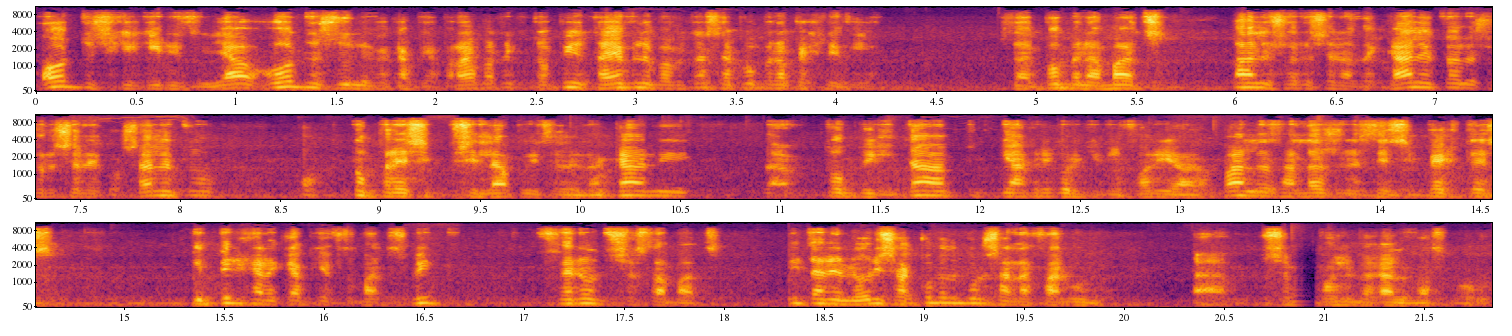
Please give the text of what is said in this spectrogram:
Όντως είχε γίνει δουλειά, όντως δούλευε κάποια πράγματα και τα οποία τα έβλεπα μετά στα επόμενα παιχνίδια. Στα επόμενα μάτς, άλλες ώρες ένα δεκάλεπτο, άλλες ώρες ένα εικοσάλεπτο, το pressing ψηλά που ήθελε να κάνει, το build-up, μια γρήγορη κυκλοφορία μπάλας, να αλλάζουν θέση οι παίχτε. Υπήρχαν κάποιοι αυτοματισμοί που φαινόντουσαν στα μάτια. Ήταν νωρίς ακόμα, δεν μπορούσαν να φανούν α, σε πολύ μεγάλο βαθμό.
